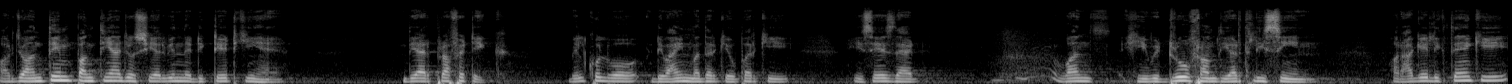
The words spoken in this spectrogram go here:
और जो अंतिम पंक्तियाँ जो शेयरविंद ने डिक्टेट की हैं दे आर प्रोफेटिक बिल्कुल वो डिवाइन मदर के ऊपर की he says that once he withdrew from the earthly scene और आगे लिखते हैं कि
